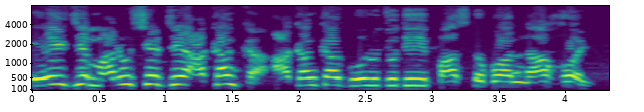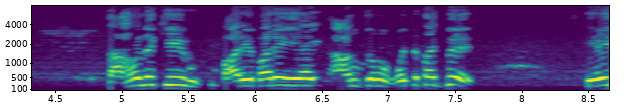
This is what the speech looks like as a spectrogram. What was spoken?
এই যে মানুষের যে আকাঙ্ক্ষা, আকাঙ্ক্ষাগুলো যদি বাস্তবায়ন না হয়, তাহলে কি বারে বারে এই আন্দোলন হতে থাকবে? এই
